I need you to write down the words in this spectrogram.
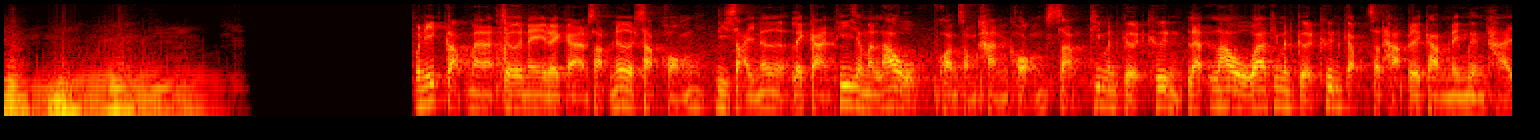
Thank you. วันนี้กลับมาเจอในรายการสับเนอร์สับของดีไซเนอร์รายการที่จะมาเล่าความสำคัญของสับที่มันเกิดขึ้น และเล่าว่าที่มันเกิดขึ้นกับสถาปัตยกรรมในเมืองไทย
